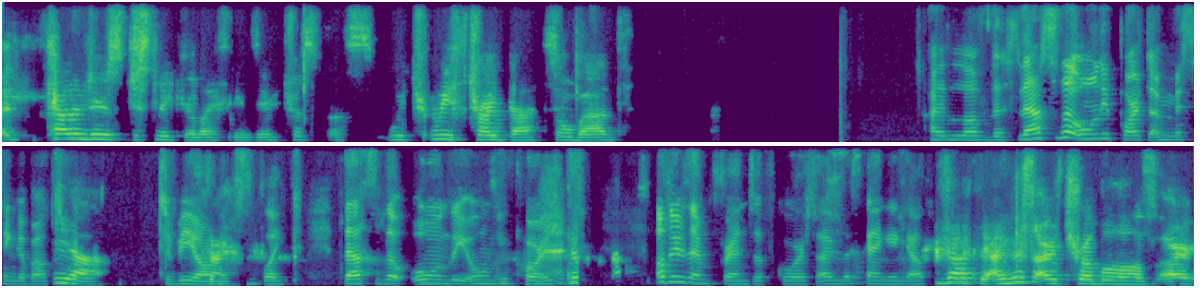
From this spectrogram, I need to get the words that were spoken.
uh, calendars just make your life easier. Trust us. We tr we've tried that so bad. I love this. That's the only part I'm missing about school. Yeah. To be honest, like that's the only only part. Other than friends, of course, I miss hanging out. Exactly. I miss our troubles, our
